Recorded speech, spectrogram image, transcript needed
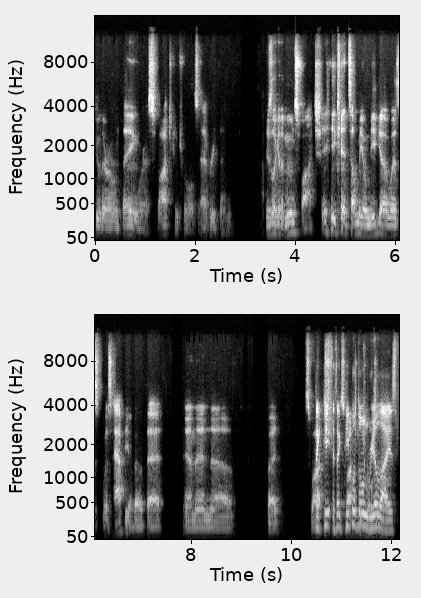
do their own thing, whereas Swatch controls everything. Just look at the Moon Swatch. you can't tell me Omega was was happy about that and then uh, but Swatch, it's like, it's like people don't realize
